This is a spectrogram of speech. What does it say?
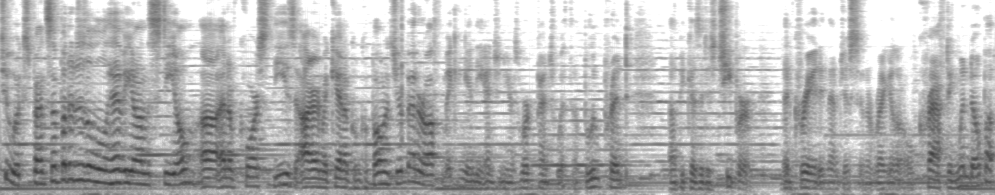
too expensive, but it is a little heavy on the steel. Uh, and of course, these iron mechanical components, you're better off making in the engineer's workbench with a blueprint uh, because it is cheaper than creating them just in a regular old crafting window. But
